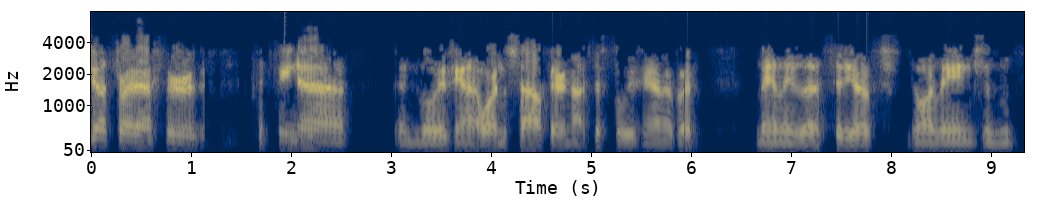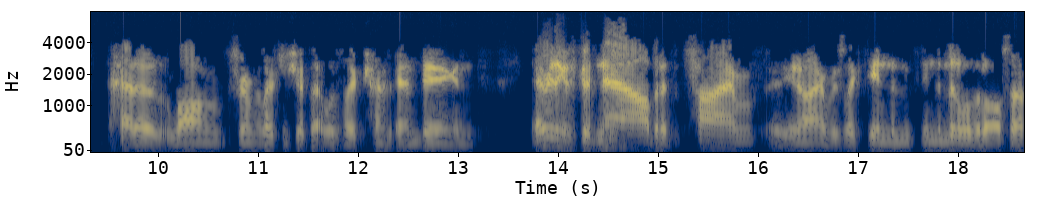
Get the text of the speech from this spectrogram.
just right after Katrina in Louisiana or in the South there, not just Louisiana, but mainly the city of New Orleans and had a long term relationship that was like kind of ending and everything is good now, but at the time, you know, I was like in the in the middle of it all. So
